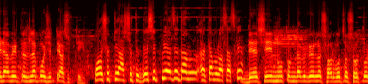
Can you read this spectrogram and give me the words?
এটা বেচতেছিলাম পঁয়ষট্টি আষট্টি পঁয়ষট্টি আটষট্টি। দেশি পেঁয়াজের দাম কেমন আছে আজকে? দেশি নতুনটা বিক্রি হলো সর্বোচ্চ সত্তর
